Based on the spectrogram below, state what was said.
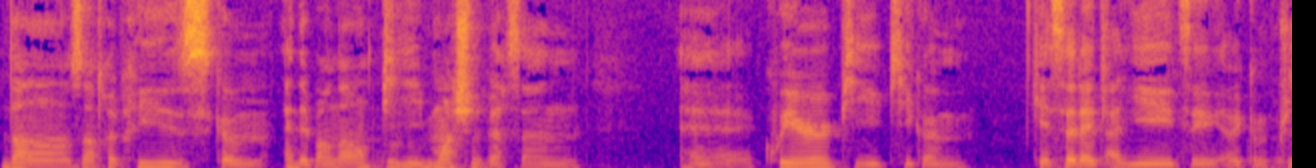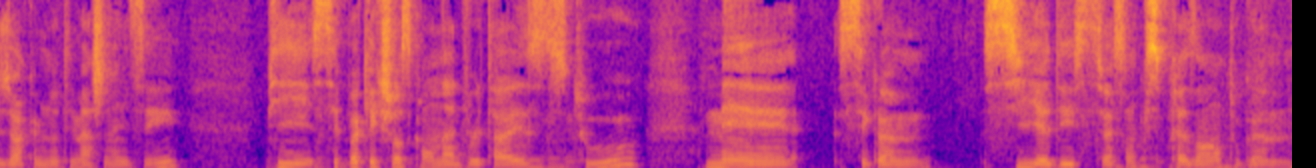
dans une entreprise comme indépendante, puis Mhm. moi, je suis une personne euh, queer, puis qui est comme. qui essaie d'être alliée, tu sais, avec comme plusieurs communautés marginalisées. Puis c'est pas quelque chose qu'on advertise du tout, mais c'est comme s'il y a des situations qui se présentent ou comme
